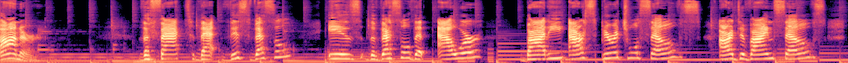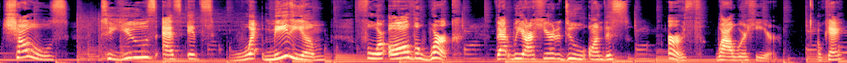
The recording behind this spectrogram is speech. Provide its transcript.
honor the fact that this vessel is the vessel that our body, our spiritual selves, our divine selves chose to use as its medium for all the work that we are here to do on this earth while we're here. Okay?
